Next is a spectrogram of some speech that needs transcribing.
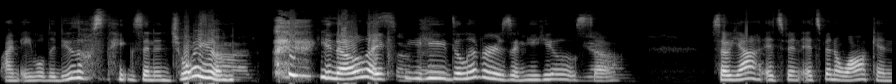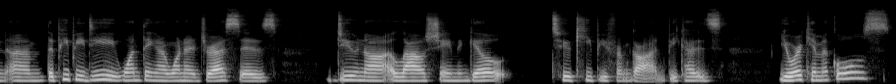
I'm able to do those things and enjoy them. You know, like So he delivers and he heals. Yeah. So so yeah, it's been it's been a walk. And um, the PPD. One thing I want to address is do not allow shame and guilt to keep you from God because your chemicals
